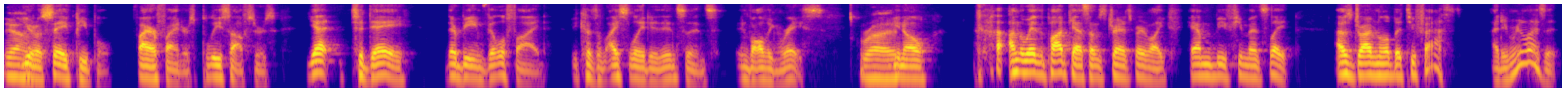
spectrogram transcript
yeah. you know, save people, firefighters, police officers. Yet today they're being vilified because of isolated incidents involving race. Right. You know, on the way to the podcast, I was transparent, like, hey, I'm gonna be a few minutes late. I was driving a little bit too fast. I didn't realize it.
